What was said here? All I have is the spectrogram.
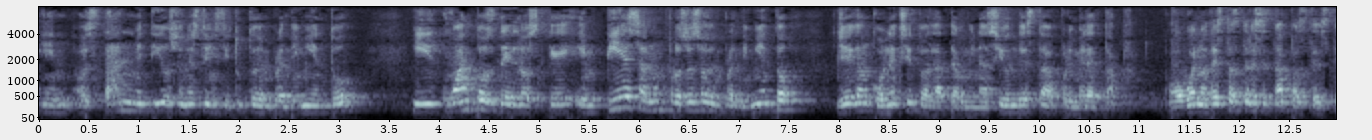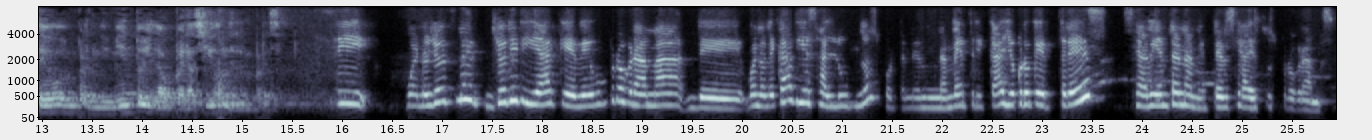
en, o están metidos en este instituto de emprendimiento? Y cuántos de los que empiezan un proceso de emprendimiento llegan con éxito a la terminación de esta primera etapa. o bueno, de estas tres etapas, testeo, emprendimiento y la operación de la empresa. Sí, bueno, yo, yo diría que de un programa de, bueno, de cada 10 alumnos, por tener una métrica, yo creo que tres se avientan a meterse a estos programas.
